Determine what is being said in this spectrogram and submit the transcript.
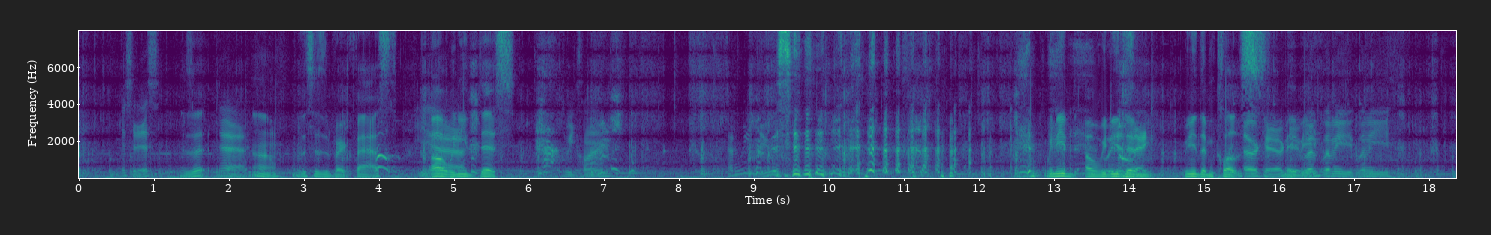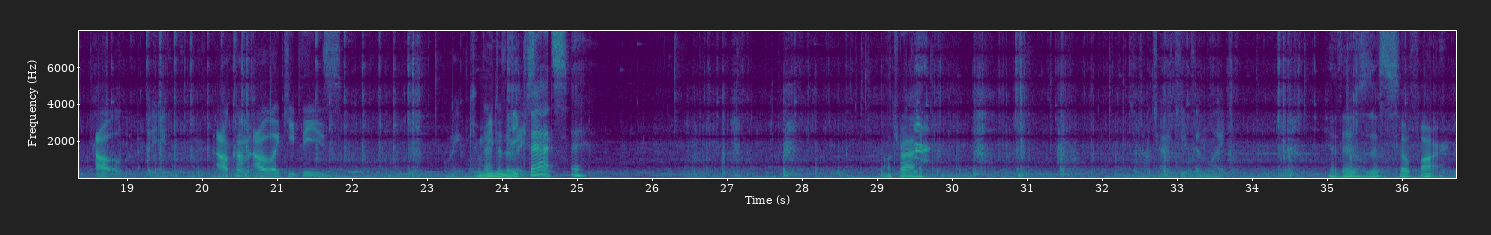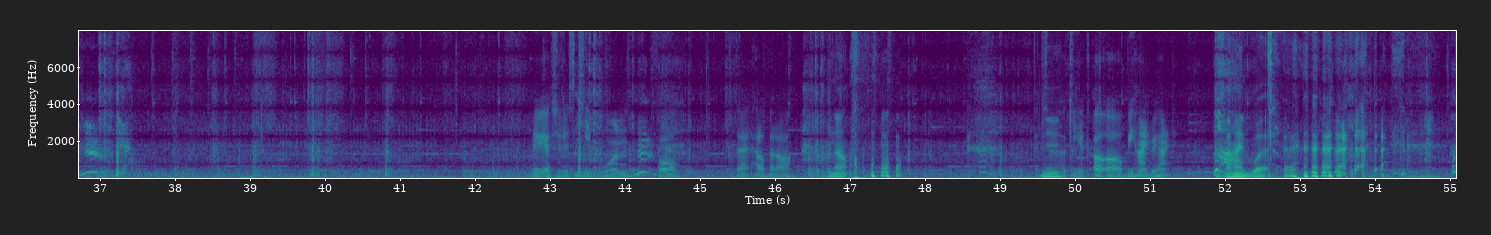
Yes, it is. Is it? Yeah. Oh, well, this isn't very fast. Oh, we need this. Do we climb? How do we do this? We need. Oh, we Wait need them. sec. We need them close. okay, okay. Maybe. Let, let me, let me. I'll, I'll come. I'll like keep these. Wait, Can that we make, make that? sense. Uh. I'll try. I'll try to keep them like. Yeah, there's this so far. Maybe I should just keep one full. Would that help at all? No. There's a hooky hook. Oh, oh, behind, behind. Behind what?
